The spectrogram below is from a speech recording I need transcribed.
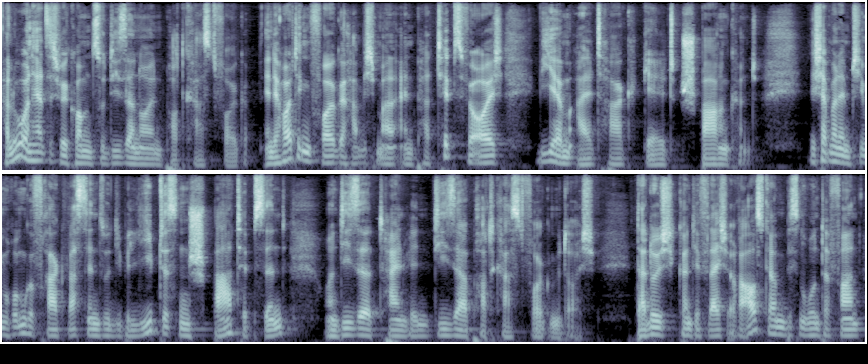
Hallo und herzlich willkommen zu dieser neuen Podcast-Folge. In der heutigen Folge habe ich mal ein paar Tipps für euch, wie ihr im Alltag Geld sparen könnt. Ich habe mal dem Team rumgefragt, was denn so die beliebtesten Spartipps sind und diese teilen wir in dieser Podcast-Folge mit euch. Dadurch könnt ihr vielleicht eure Ausgaben ein bisschen runterfahren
